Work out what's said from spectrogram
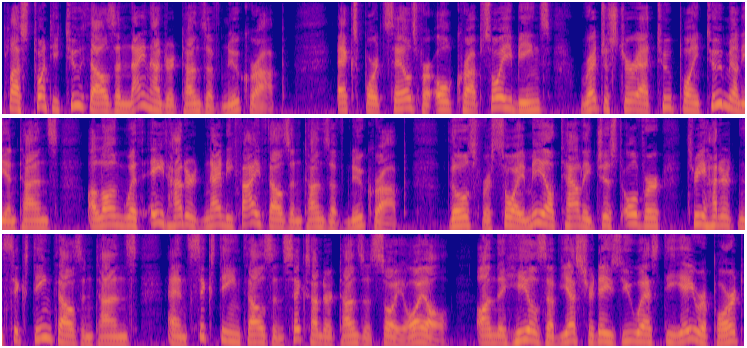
plus 22,900 tons of new crop. Export sales for old crop soybeans register at 2.2 million tons, along with 895,000 tons of new crop. Those for soy meal tally just over 316,000 tons and 16,600 tons of soy oil. On the heels of yesterday's USDA report,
